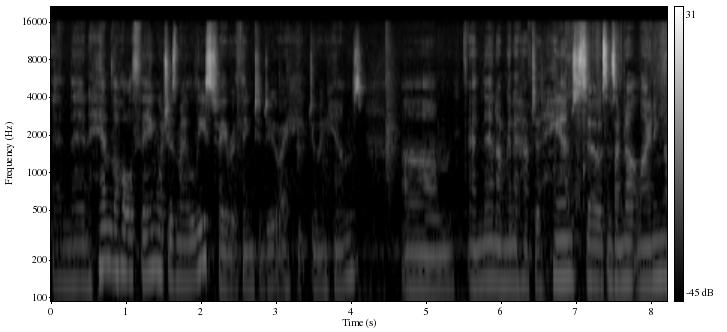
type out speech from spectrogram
And then hem the whole thing which is my least favorite thing to do. I hate doing hems. Um, and then I'm gonna have to hand sew since I'm not lining the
